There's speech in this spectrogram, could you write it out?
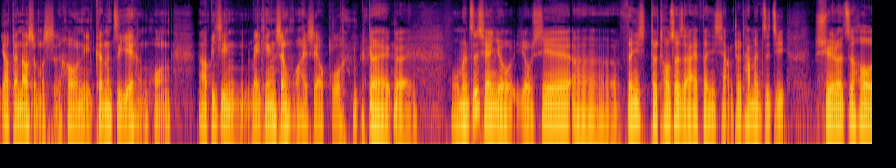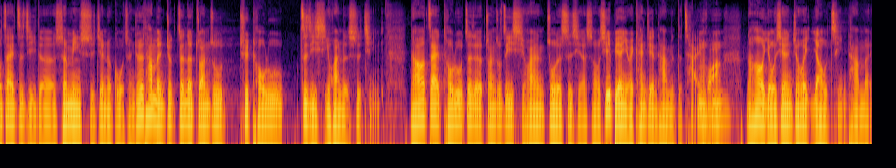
要等到什么时候，你可能自己也很慌。然后，毕竟每天生活还是要过。对对，我们之前有有些呃分就投射者来分享，就他们自己。学了之后，在自己的生命实践的过程，就是他们就真的专注去投入自己喜欢的事情，然后在投入这个专注自己喜欢做的事情的时候，其实别人也会看见他们的才华，然后有些人就会邀请他们，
